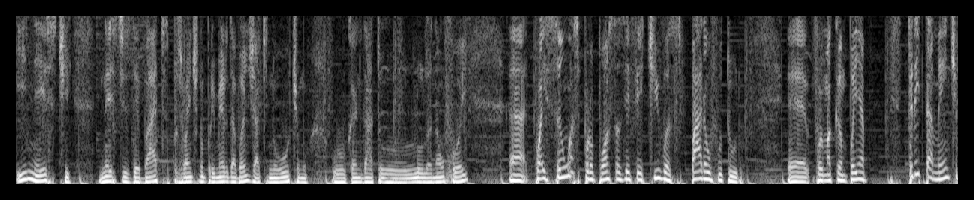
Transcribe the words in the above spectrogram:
e neste nestes debates, principalmente no primeiro da Band, já que no último o candidato Lula não foi, uh, quais são as propostas efetivas para o futuro. É, foi uma campanha estritamente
